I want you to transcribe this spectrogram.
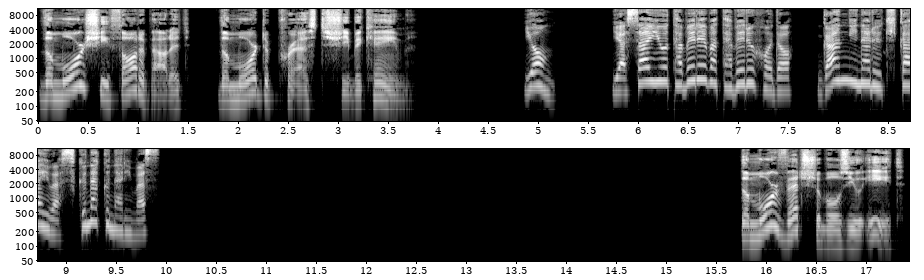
The more she thought about it, the more depressed she became. 4、野菜を食べれば食べるほど、癌になる機会は少なくなります。The more vegetables you eat,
